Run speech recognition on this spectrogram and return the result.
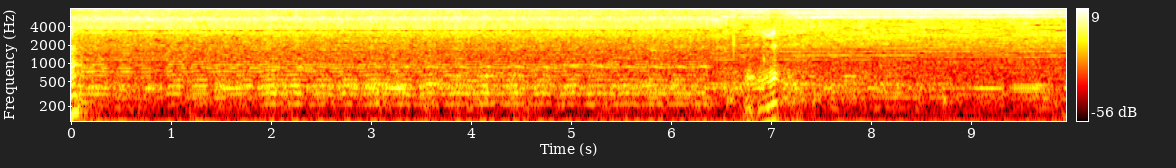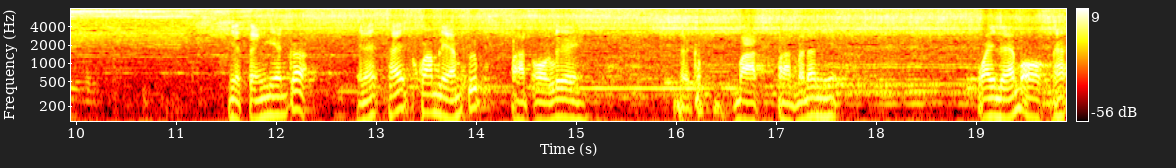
นะเงี้ยเนี่ยแต่งเนียนก็เห็นไหมใช้ความแหลมปุ๊บปาดออกเลยเดี๋ยวก็บาดปาดมาด้านนี้ ปล่อยแหลมออกนะ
